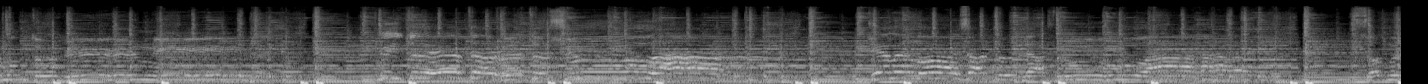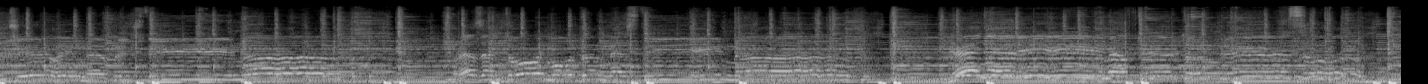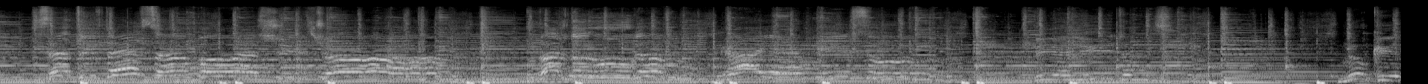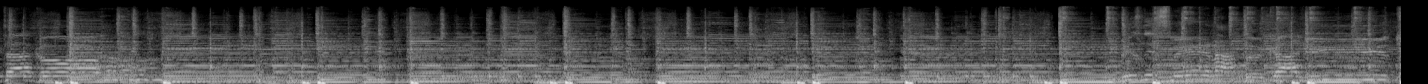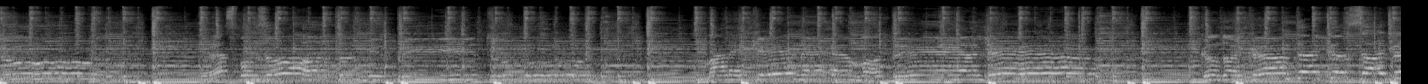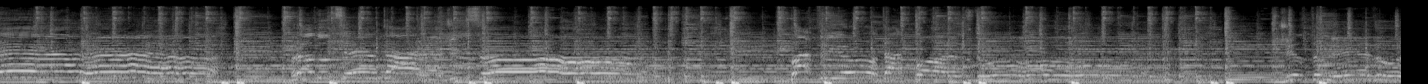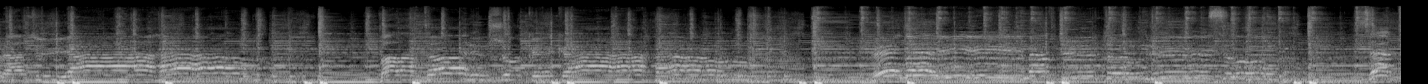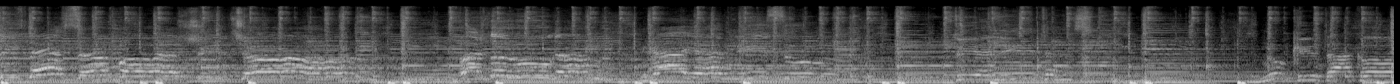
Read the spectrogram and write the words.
Kër mund të gyni Kuj të etërve të shua Gjeme lojzat të zlatua Sot në qilin e Prishtinë Prezentoj modën e stinë E njeri me ty те сам полегший човен. Ваш дорогам грає місу, б'є літець, ну китако. fare kene e më dhe e lërë Këndoj këndë kësaj vërë que tá com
